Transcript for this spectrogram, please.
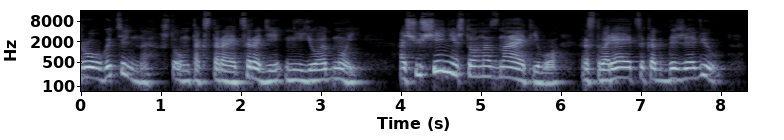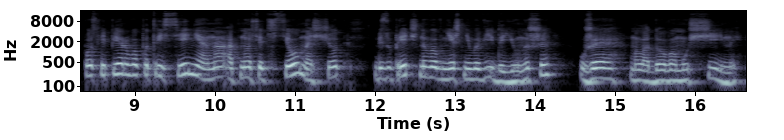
Трогательно, что он так старается ради нее одной. Ощущение, что она знает его, растворяется как дежавю. После первого потрясения она относит все насчет безупречного внешнего вида юноши, уже молодого мужчины.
